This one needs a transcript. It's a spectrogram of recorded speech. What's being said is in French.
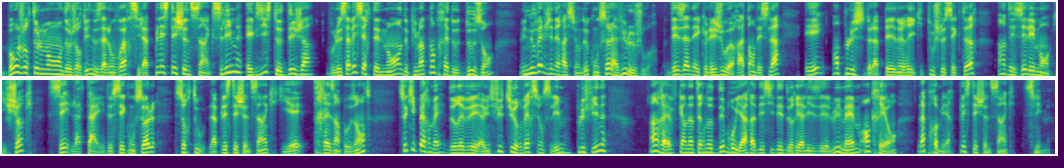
Bonjour tout le monde, aujourd'hui nous allons voir si la PlayStation 5 Slim existe déjà. Vous le savez certainement, depuis maintenant près de deux ans, une nouvelle génération de consoles a vu le jour. Des années que les joueurs attendaient cela, et en plus de la pénurie qui touche le secteur, un des éléments qui choque, c'est la taille de ces consoles, surtout la PlayStation 5 qui est très imposante, ce qui permet de rêver à une future version slim, plus fine, un rêve qu'un internaute débrouillard a décidé de réaliser lui-même en créant la première PlayStation 5 Slim.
